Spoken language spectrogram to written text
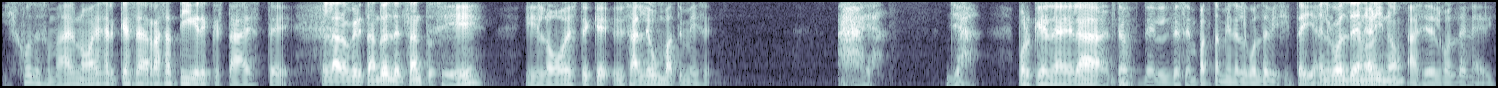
Hijos de su madre, no va a ser que sea raza tigre que está este... Claro, gritando el del Santos. Sí. Y luego este que sale un vato y me dice, ah, ya, ya. Porque era, del desempate también era el gol de visita. Y ya El gol de Neri, ¿no? Así el gol de Neri.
